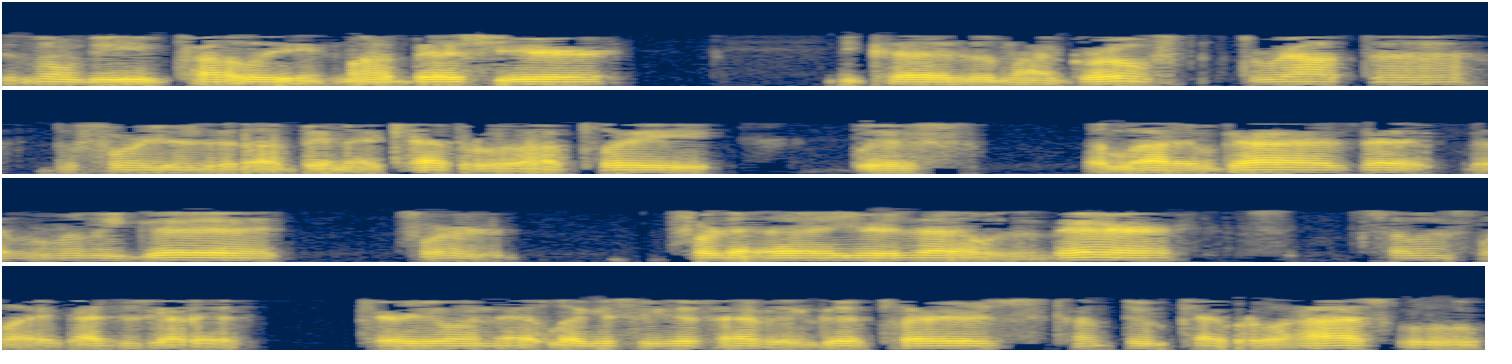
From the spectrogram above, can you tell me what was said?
it's gonna be probably my best year because of my growth throughout the the four years that I've been at Capital. I played with a lot of guys that that were really good for for the uh, years that I was there. So it's like I just gotta carry on that legacy of having good players come through Capital High School,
